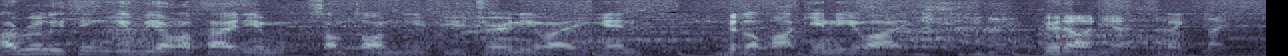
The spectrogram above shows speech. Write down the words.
I really think he'll be on a podium sometime in the near future. Anyway, again, bit of luck anyway. Good on you. Thank you.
